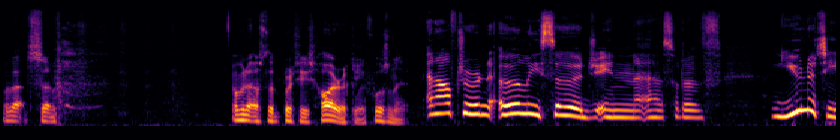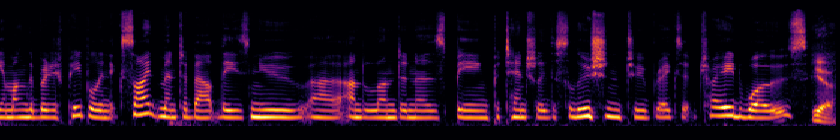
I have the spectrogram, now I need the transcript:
Well, that's. Um, I mean, that was the British hieroglyph, wasn't it? And after an early surge in uh, sort of unity among the British people in excitement about these new uh, under Londoners being potentially the solution to Brexit trade woes. Yeah.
